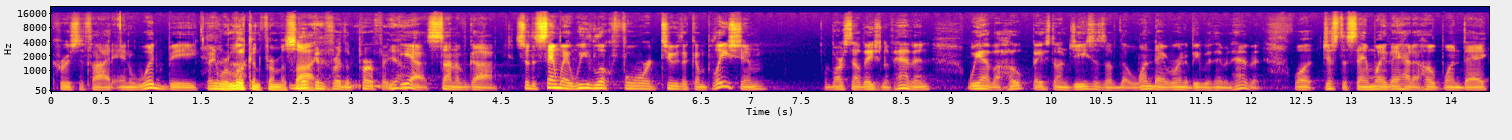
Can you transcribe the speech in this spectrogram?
crucified and would be They were looking for Messiah. looking for the perfect, Yeah. yeah. Son of God. So the same way we look forward to the completion of our salvation of heaven, we have a hope based on Jesus of that one day we're going to be with Him in heaven. Well, just the same way they had a hope one day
